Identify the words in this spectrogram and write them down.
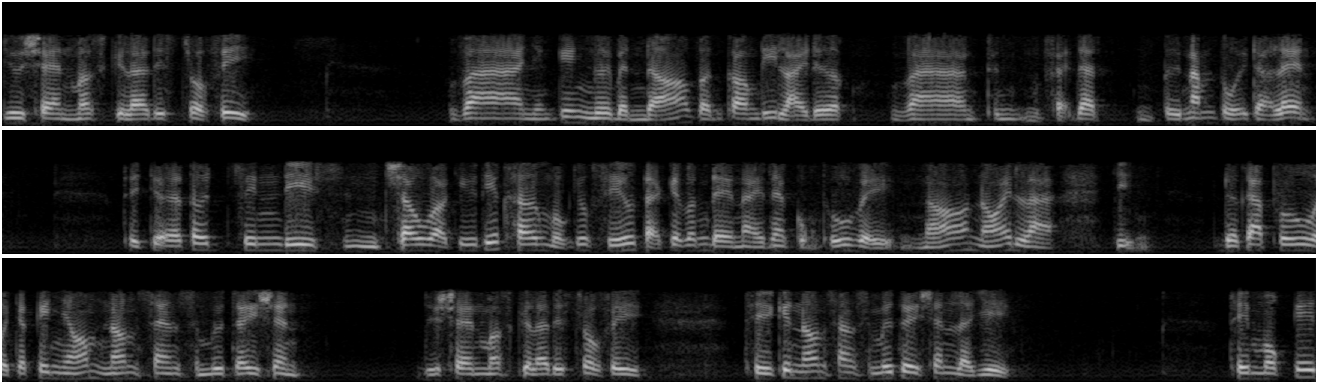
Duchenne muscular dystrophy. Và những cái người bệnh đó vẫn còn đi lại được và phải đạt từ 5 tuổi trở lên. Thì tôi xin đi sâu vào chi tiết hơn một chút xíu tại cái vấn đề này nó cũng thú vị. Nó nói là chỉ được approve cho cái nhóm nonsense mutation, Duchenne muscular dystrophy. Thì cái nonsense mutation là gì? Thì một cái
